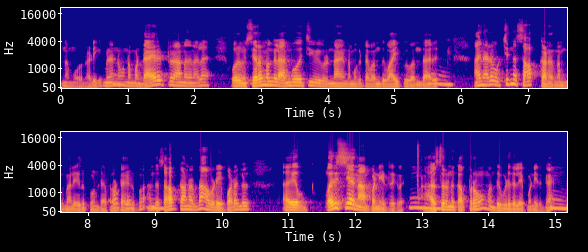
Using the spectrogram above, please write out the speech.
நம்ம ஒரு நடிகர். முன்ன நம்ம டைரக்டர் ஆனதுனால ஒரு சிரமங்களை அனுபவிச்சு இவர் நம்மக்கிட்ட வந்து வாய்ப்பு வந்தார். ம். அதனால ஒரு சின்ன சாஃப்ட் கார்னர் நமக்கு மேலே இருக்கும். Okay. இருக்கும். அந்த. சாஃப்ட் கார்னர் தான் அவருடைய படங்கள் வரிசையாக நான் ம். அசுரனுக்கு அப்புறமும் வந்து விடுதலை பண்ணியிருக்கேன் ம்.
